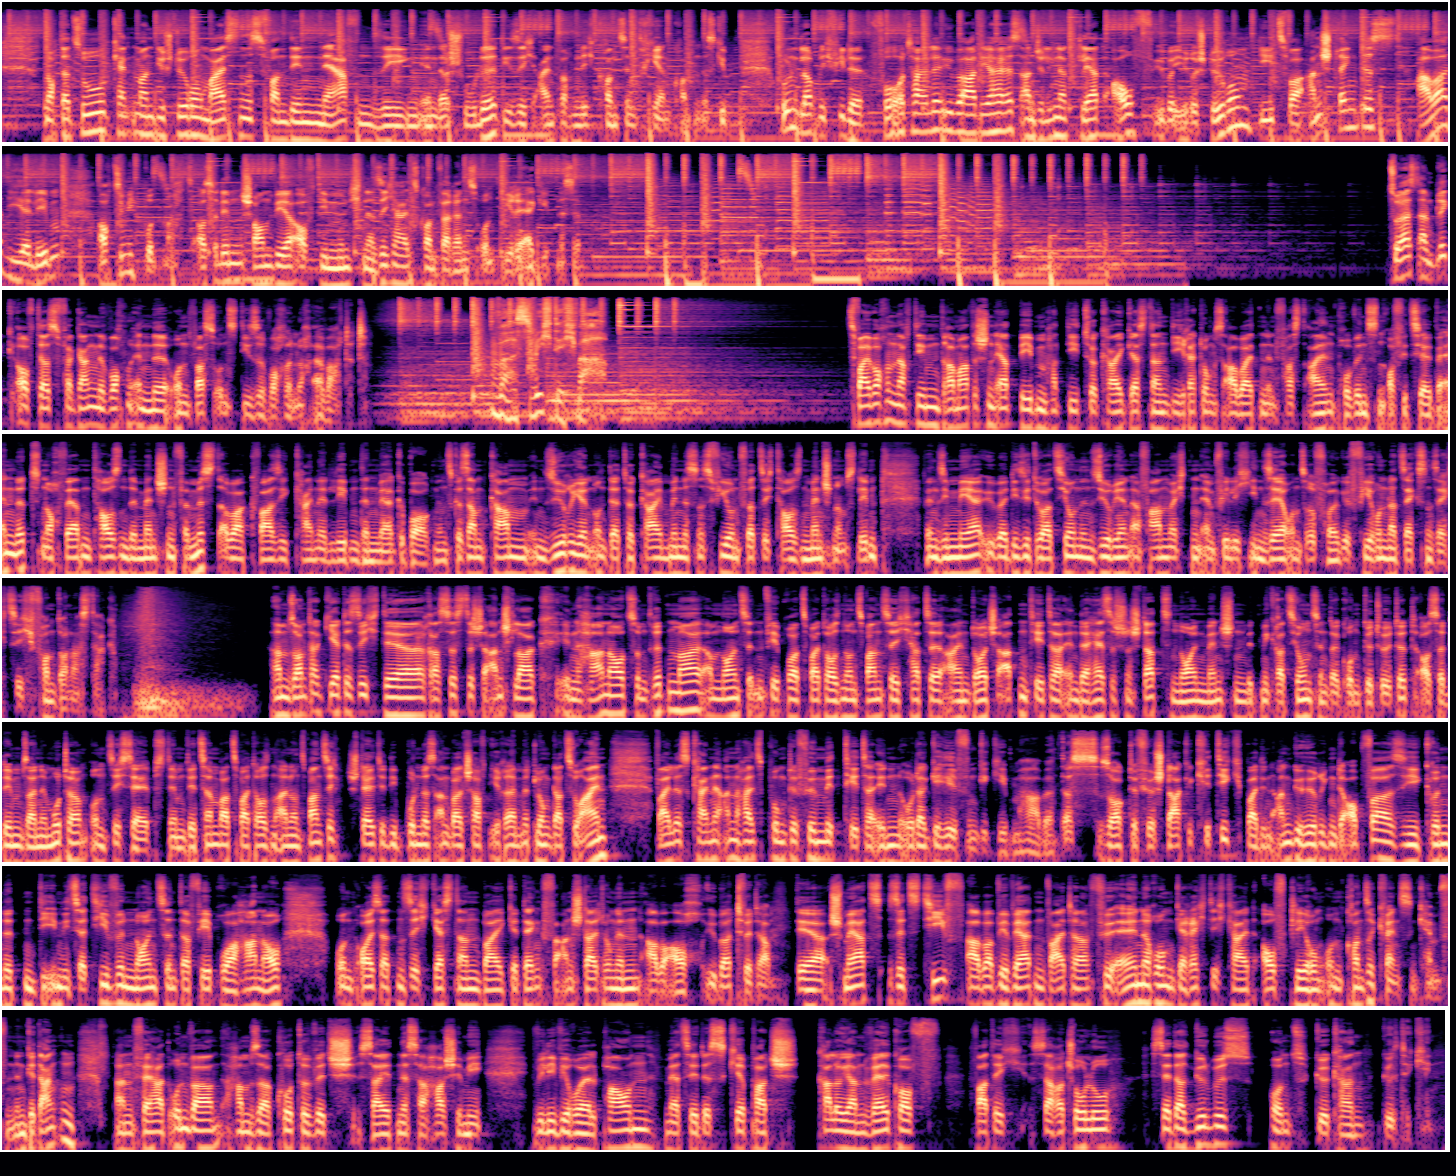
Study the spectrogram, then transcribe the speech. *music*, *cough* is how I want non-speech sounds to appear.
Noch dazu kennt man die Störung meistens von den Nervensägen in der Schule, die sich einfach nicht konzentrieren konnten. Es gibt unglaublich viele Vorurteile über ADHS. Angelina klärt auf über ihre Störung, die zwar anstrengend ist, aber die ihr Leben auch ziemlich bunt macht. Außerdem schauen wir auf die Münchner Sicherheitskonferenz und ihre Ergebnisse. Zuerst ein Blick auf das vergangene Wochenende und was uns diese Woche noch erwartet. Was wichtig war. Zwei Wochen nach dem dramatischen Erdbeben hat die Türkei gestern die Rettungsarbeiten in fast allen Provinzen offiziell beendet. Noch werden tausende Menschen vermisst, aber quasi keine Lebenden mehr geborgen. Insgesamt kamen in Syrien und der Türkei mindestens 44.000 Menschen ums Leben. Wenn Sie mehr über die Situation in Syrien erfahren möchten, empfehle ich Ihnen sehr unsere Folge 466 von Donnerstag. Am Sonntag jährte sich der rassistische Anschlag in Hanau zum dritten Mal. Am 19. Februar 2020 hatte ein deutscher Attentäter in der hessischen Stadt neun Menschen mit Migrationshintergrund getötet, außerdem seine Mutter und sich selbst. Im Dezember 2021 stellte die Bundesanwaltschaft ihre Ermittlung dazu ein, weil es keine Anhaltspunkte für MittäterInnen oder Gehilfen gegeben habe. Das sorgte für starke Kritik bei den Angehörigen der Opfer. Sie gründeten die Initiative 19. Februar Hanau und äußerten sich gestern bei Gedenkveranstaltungen, aber auch über Twitter. Der Schmerz sitzt tief, aber wir werden weiter für Erinnerung, Gerechtigkeit, Aufklärung und Konsequenzen kämpfen. In Gedanken an Ferhat Unvar, Hamza Kurtovic, Said Nessa Hashemi, Willi Viruel Paun, Mercedes Kirpatsch, Kaloyan Velkov, Fatih Saracolu, Sedat Gürbüz und Gökhan Gültekin.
